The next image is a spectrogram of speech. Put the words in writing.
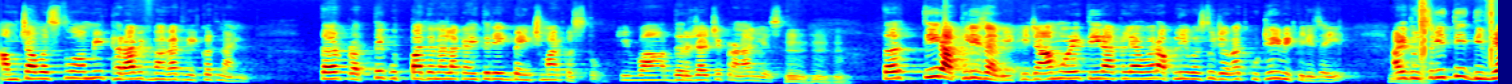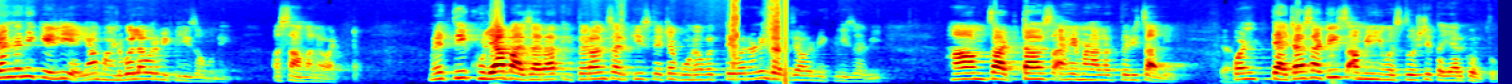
आमच्या वस्तू आम्ही ठराविक भागात विकत नाही. तर प्रत्येक उत्पादनाला काहीतरी एक बेंचमार्क असतो किंवा दर्जाची प्रणाली असते. तर ती राखली जावी की ज्यामुळे ती राखल्यावर आपली वस्तू जगात कुठेही विकली जाईल. आणि दुसरी ती दिव्यांगांनी केली आहे या भांडवलावर विकली जाऊ नये असं आम्हाला वाटतं. म्हणजे ती खुल्या बाजारात इतरांसारखीच त्याच्या गुणवत्तेवर आणि दर्जावर विकली जावी. हा आमचा अट्टाहास आहे म्हणालात तरी चालेल. पण त्याच्यासाठीच आम्ही ही वस्तू अशी तयार करतो.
